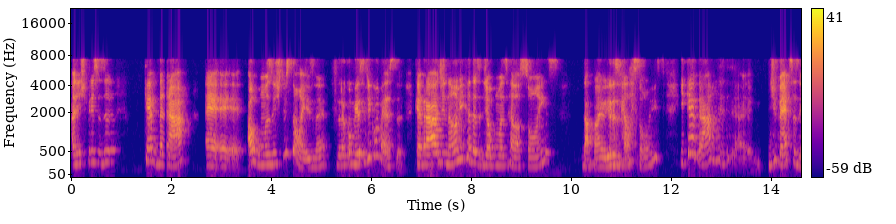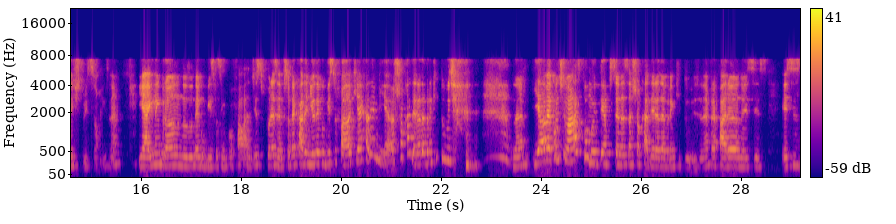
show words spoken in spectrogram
a gente precisa quebrar é, é, algumas instituições, né? Para começo de conversa. Quebrar a dinâmica das, de algumas relações, da maioria das relações, e quebrar é, diversas instituições, né? E aí, lembrando do Nego Bispo, assim, vou falar disso, por exemplo, sobre a academia, o Nego Bispo fala que a academia é a chocadeira da branquitude, né? E ela vai continuar por muito tempo sendo essa chocadeira da branquitude, né? Preparando esses, esses,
